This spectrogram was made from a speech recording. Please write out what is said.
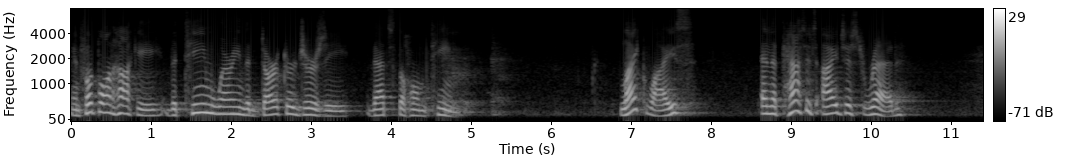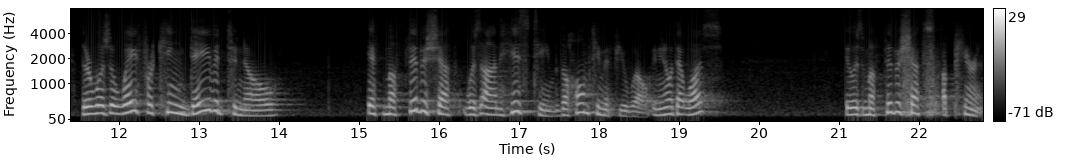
In football and hockey, the team wearing the darker jersey, that's the home team. Likewise, in the passage I just read, there was a way for King David to know if Mephibosheth was on his team, the home team, if you will. And you know what that was? It was Mephibosheth's appearance.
